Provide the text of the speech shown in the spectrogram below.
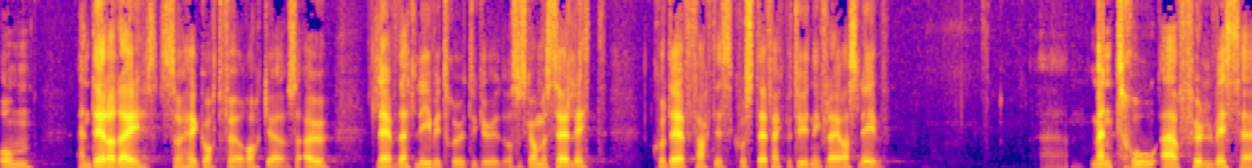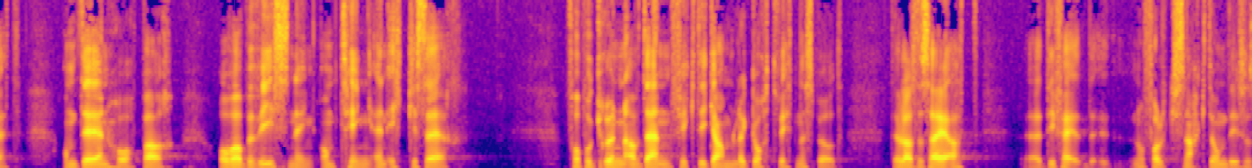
om en del av de som har gått før oss, som også levde et liv i tro til Gud. Og Så skal vi se litt det, faktisk, hvordan det fikk betydning for deres liv. Eh, men tro er full visshet om det en håper, overbevisning om ting en ikke ser. For på grunn av den fikk de gamle godt vitnesbyrd. Det vil altså si at eh, fikk, når folk snakket om dem, så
